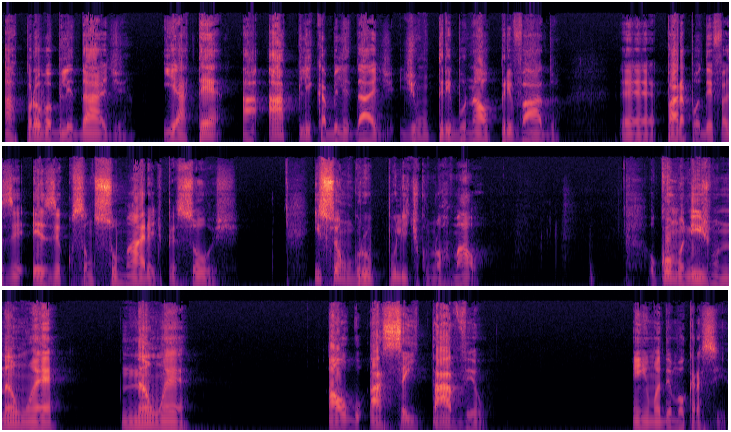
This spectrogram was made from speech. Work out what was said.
a probabilidade e até a aplicabilidade de um tribunal privado é, para poder fazer execução sumária de pessoas? Isso é um grupo político normal? O comunismo não é, não é algo aceitável em uma democracia.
